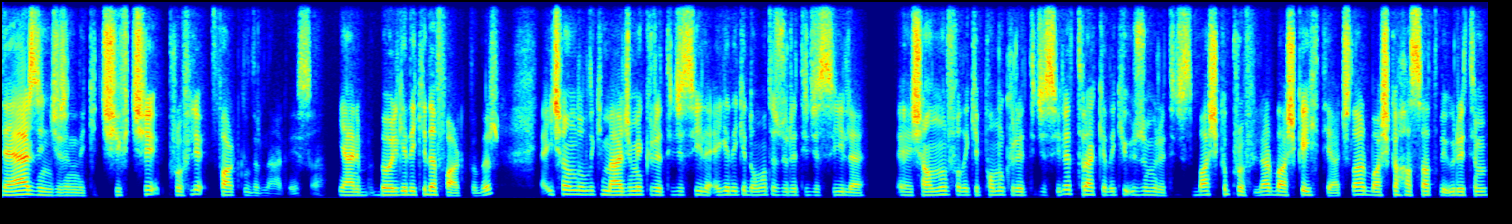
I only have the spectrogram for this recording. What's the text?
değer zincirindeki çiftçi profili farklıdır neredeyse. Yani bölgedeki de farklıdır. Ya İç Anadolu'daki mercimek üreticisiyle, Ege'deki domates üreticisiyle, e, Şanlıurfa'daki pamuk üreticisiyle, Trakya'daki üzüm üreticisi. Başka profiller, başka ihtiyaçlar, başka hasat ve üretim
